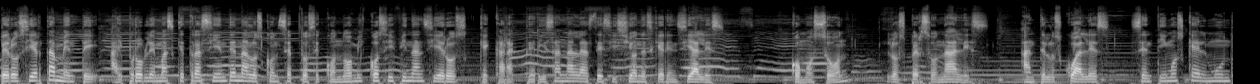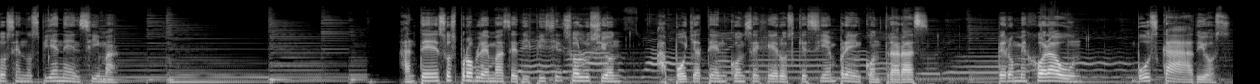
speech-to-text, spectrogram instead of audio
Pero ciertamente hay problemas que trascienden a los conceptos económicos y financieros que caracterizan a las decisiones gerenciales, como son los personales, ante los cuales sentimos que el mundo se nos viene encima. Ante esos problemas de difícil solución, apóyate en consejeros que siempre encontrarás, pero mejor aún, busca a Dios,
